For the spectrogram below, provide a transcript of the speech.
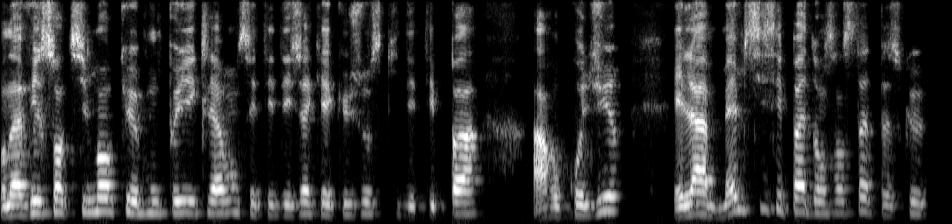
On avait le sentiment que Montpellier-Clermont, c'était déjà quelque chose qui n'était pas à reproduire. Et là, même si c'est pas dans un stade, parce que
